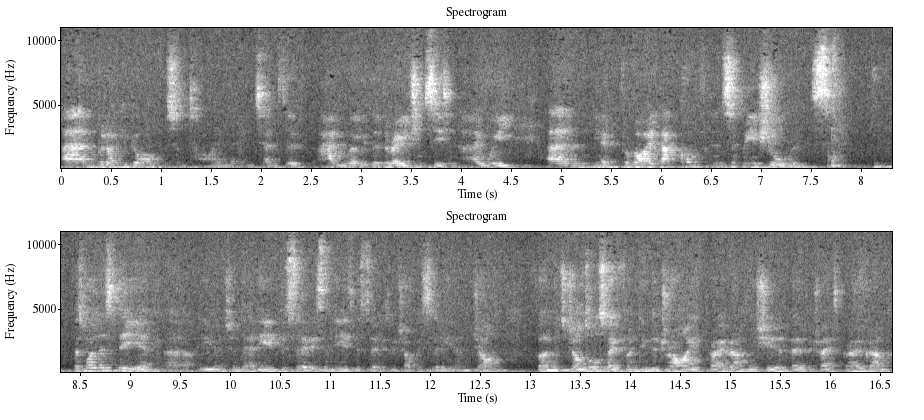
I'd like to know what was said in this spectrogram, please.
Um, but I could go on for some time in terms of how we work with other agencies and how we um, you know, provide that confidence and reassurance mentioned there the IDVA service and the ISVA service, which obviously um, John funds. John's also funding the DRIVE programme this year, the programme.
